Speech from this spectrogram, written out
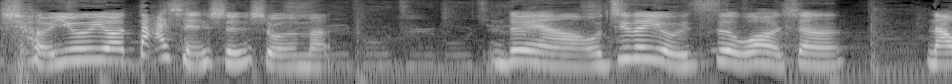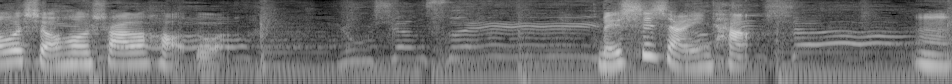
小优要大显身手了吗？对呀，我记得有一次我好像拿我小号刷了好多。没事，小樱桃，嗯。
